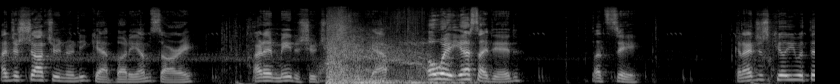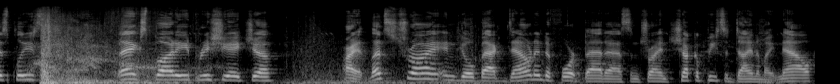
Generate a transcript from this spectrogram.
I just shot you in your kneecap, buddy. I'm sorry. I didn't mean to shoot you in your kneecap. Oh, wait. Yes, I did. Let's see. Can I just kill you with this, please? Thanks, buddy. Appreciate you. Alright, let's try and go back down into Fort Badass and try and chuck a piece of dynamite. Now,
